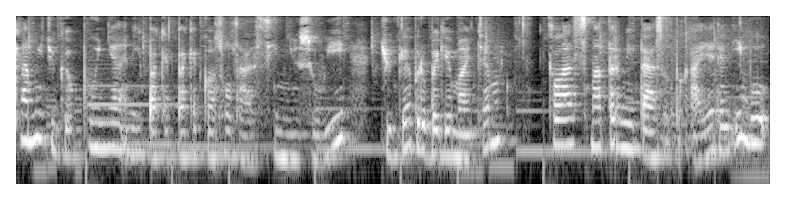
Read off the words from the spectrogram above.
Kami juga punya nih paket-paket konsultasi menyusui, juga berbagai macam kelas maternitas untuk ayah dan ibu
